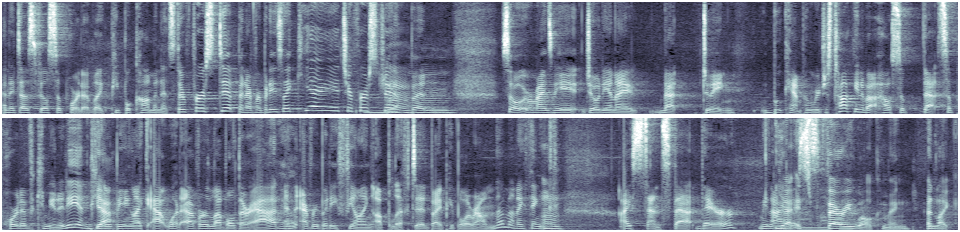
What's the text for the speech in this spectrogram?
and it does feel supportive. Like people come and it's their first dip, and everybody's like, "Yay, it's your 1st dip!" And so it reminds me, Jody and I met doing boot camp, and we were just talking about how su- that supportive community and people Yeah. being like at whatever level they're at, and everybody feeling uplifted by people around them. And I think. I sense that there. I mean, I Yeah, it's very welcoming, and like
